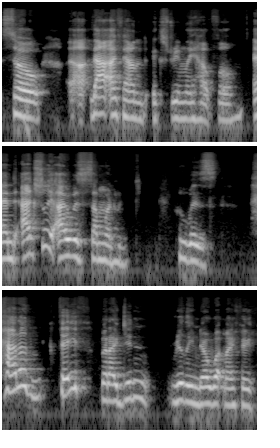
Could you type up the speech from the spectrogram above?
so uh, that i found extremely helpful. And actually i was someone who who was had a faith but i didn't really know what my faith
